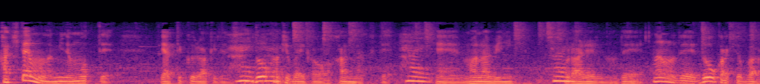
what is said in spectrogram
書きたいものはみんな持ってやってくるわけじゃないですか、はい。はい、どう書けばいいか分かんなくて、はい、えー、学びに来られるので、はい、なのでどう書けば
